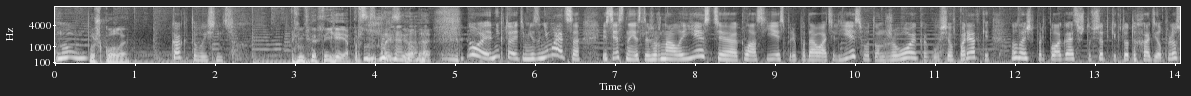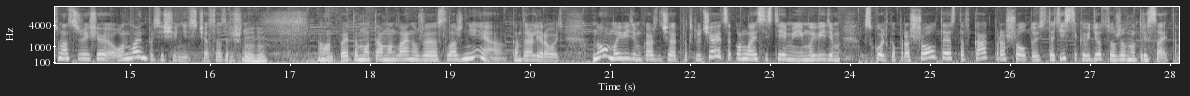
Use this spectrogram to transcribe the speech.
ну, у школы? Как это выяснится? Я просто спросил, да. Ну, никто этим не занимается. Естественно, если журналы есть, э, класс есть, преподаватель есть, вот он живой, как бы все в порядке, ну, значит, предполагается, что все-таки кто-то ходил. Плюс у нас же еще онлайн посещение сейчас разрешено. Вот, поэтому там онлайн уже сложнее контролировать. Но мы видим, каждый человек подключается к онлайн-системе, и мы видим, сколько прошел тестов, как прошел. То есть статистика ведется уже внутри сайта.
